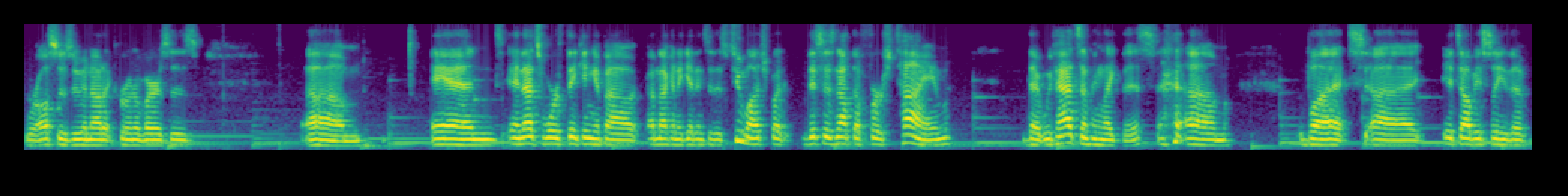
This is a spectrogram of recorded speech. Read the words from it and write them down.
were also zoonotic coronaviruses. Um, and and that's worth thinking about. I'm not going to get into this too much, but this is not the first time that we've had something like this. um, but uh, it's obviously the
